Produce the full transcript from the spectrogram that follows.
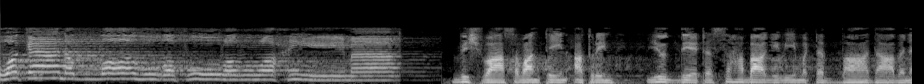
وكان الله غفورا رحيما විශ්වාසවන්තයින් අතුරින් යුද්ධයට සහභාගී වීමට බාධා වන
